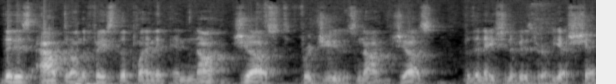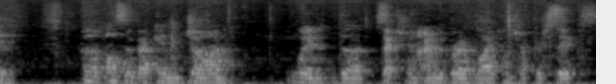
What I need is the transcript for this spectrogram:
that is out there on the face of the planet, and not just for Jews, not just for the nation of Israel. Yes, Shannon. Um, also, back in John, when the section "I'm the bread of life" in chapter 6,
